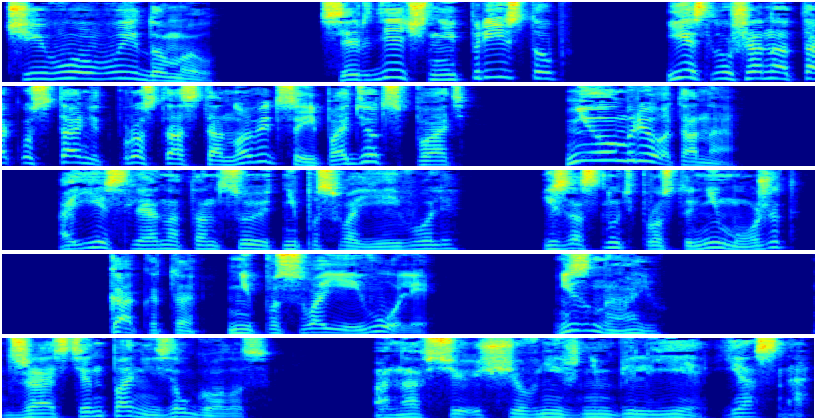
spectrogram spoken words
Чего выдумал? Сердечный приступ? Если уж она так устанет, просто остановится и пойдет спать. Не умрет она. А если она танцует не по своей воле и заснуть просто не может? Как это не по своей воле? Не знаю. Джастин понизил голос. Она все еще в нижнем белье, ясно?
